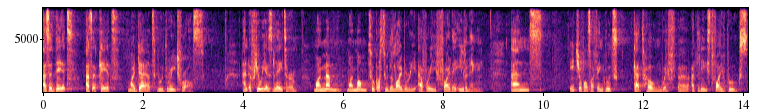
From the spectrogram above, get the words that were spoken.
As a, did, as a kid, my dad would read for us. And a few years later, my mum, my mum took us to the library every Friday evening, and each of us, I think, would get home with uh, at least five books.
